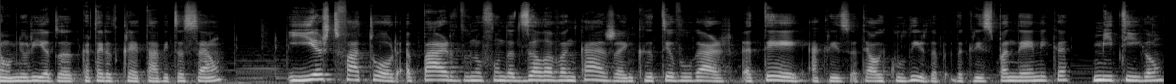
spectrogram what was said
a uma melhoria da carteira de crédito à habitação. E este fator, a par de, no fundo, a desalavancagem que teve lugar até, à crise, até ao eclodir da, da crise pandémica, mitigam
